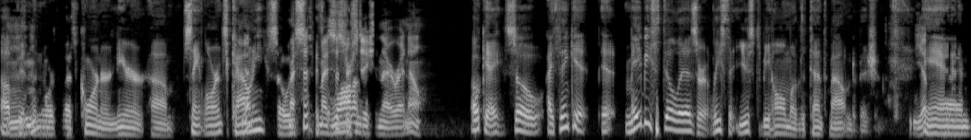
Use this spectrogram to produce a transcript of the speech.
up mm-hmm. in the mm-hmm. northwest corner near um, St. Lawrence County. Yep. So my, it's, it's my sister long... station there right now. Okay, so I think it it maybe still is, or at least it used to be home of the 10th Mountain Division. Yep. And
